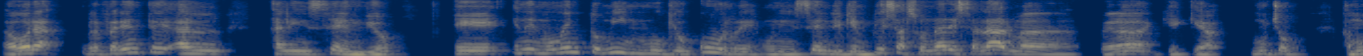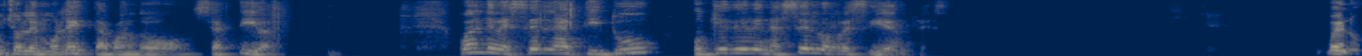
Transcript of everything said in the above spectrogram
Ahora, referente al, al incendio, eh, en el momento mismo que ocurre un incendio y que empieza a sonar esa alarma, ¿verdad? Que, a, muchos, a muchos les molesta cuando se activa, ¿cuál debe ser la actitud o qué deben hacer los residentes? Bueno,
